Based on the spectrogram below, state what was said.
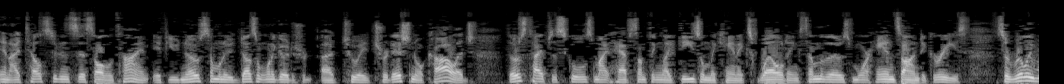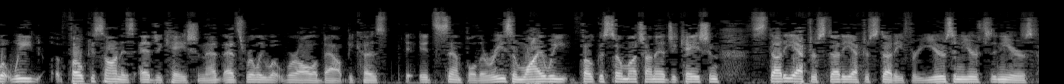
and I tell students this all the time, if you know someone who doesn't want to go to, uh, to a traditional college, those types of schools might have something like diesel mechanics, welding, some of those more hands-on degrees. So really what we focus on is education. That, that's really what we're all about because it's simple. The reason why we focus so much on education, study after study after study for years and years and years,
